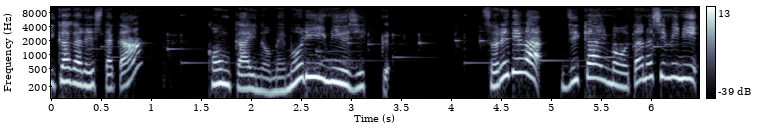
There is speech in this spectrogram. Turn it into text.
いかがでしたか？今回のメモリーミュージック。それでは次回もお楽しみに。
